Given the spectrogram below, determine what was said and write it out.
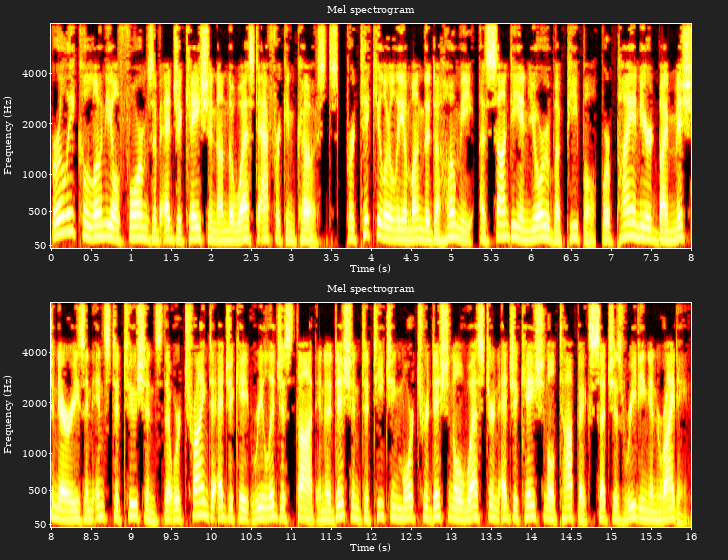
Early colonial forms of education on the West African coasts, particularly among the Dahomey, Asante and Yoruba people, were pioneered by missionaries and institutions that were trying to educate religious thought in addition to teaching more traditional Western educational topics such as reading and writing.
